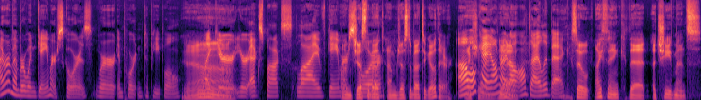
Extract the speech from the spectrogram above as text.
I remember when gamer scores were important to people. Yeah, Like your your Xbox Live gamer I'm score. just about. I'm just about to go there. oh, actually. okay. All right. Yeah. I'll, I'll dial it back. So I think that achievements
